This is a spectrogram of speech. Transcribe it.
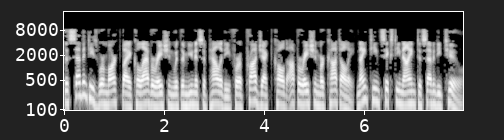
The 70s were marked by a collaboration with the municipality for a project called Operation Mercatale 1969-72,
